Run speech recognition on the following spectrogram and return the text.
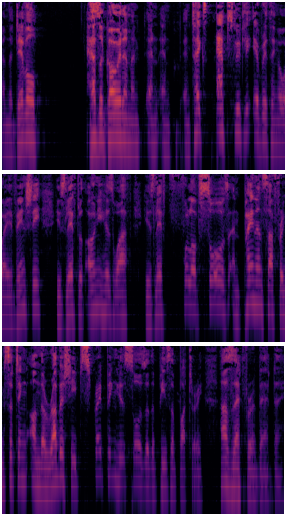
and the devil has a go at him and, and, and, and takes absolutely everything away. Eventually, he's left with only his wife. He's left full of sores and pain and suffering, sitting on the rubbish heap, scraping his sores with a piece of pottery. How's that for a bad day?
